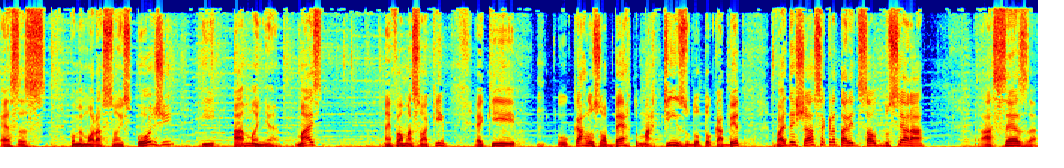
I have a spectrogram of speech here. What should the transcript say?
essas comemorações hoje e amanhã. Mas a informação aqui é que o Carlos Roberto Martins, o doutor Cabeto, vai deixar a Secretaria de Saúde do Ceará, a CESA.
